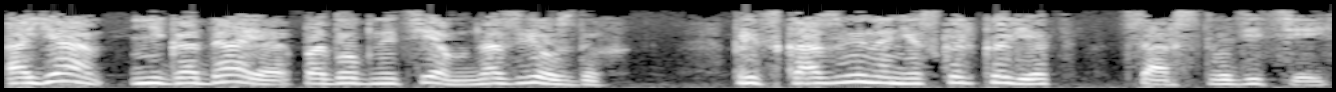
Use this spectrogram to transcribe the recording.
а я, не гадая, подобно тем, на звездах, предсказываю на несколько лет царство детей.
